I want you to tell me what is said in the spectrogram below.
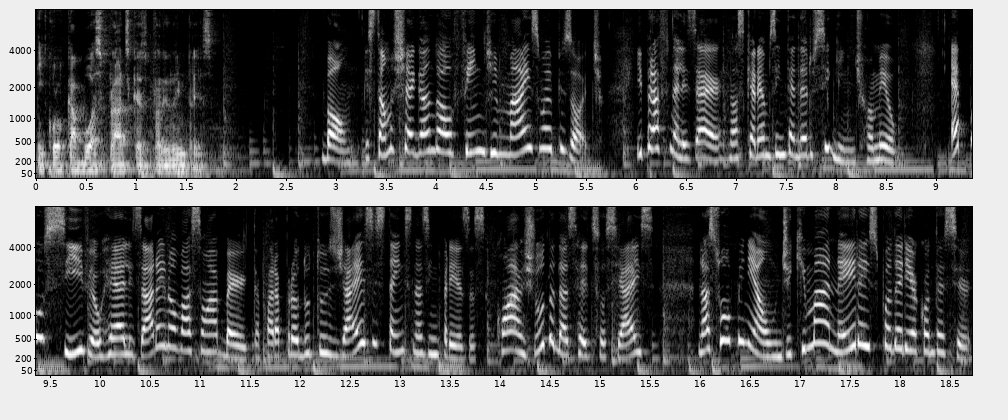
e colocar boas práticas para dentro da empresa. Bom, estamos chegando ao fim de mais um episódio. E para finalizar, nós queremos entender o seguinte, Romeu. É possível realizar a inovação aberta para produtos já existentes nas empresas com a ajuda das redes sociais? Na sua opinião, de que maneira isso poderia acontecer?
